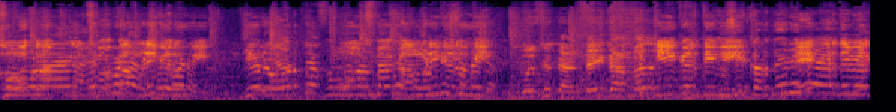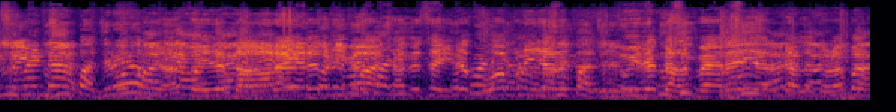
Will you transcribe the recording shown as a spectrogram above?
ਫੋਨ ਆਇਆ ਇੱਕ ਕੰਮ ਨਹੀਂ ਮਿੰਟ, ਕਰੂਗੀ। ਜੇ ਰੋਡ ਤੇ ਫੋਨ ਪੁਲਿਸ ਆਉਂਦਾ ਕੋਈ ਕੰਮ ਨਹੀਂ ਕਰੂਗੀ। ਪੁਲਿਸ ਕਰਦੇ ਹੀ ਕੰਮ ਕੀ ਕਰਦੀ ਵੀ? ਕਰਦੇ ਨਹੀਂ ਇਹ ਕਰਦੇ ਵੀ ਤੁਸੀਂ? ਤੁਸੀਂ ਭੱਜ ਰਹੇ ਹੋ? ਯਾਰ ਤੁਹਾਡੀ ਭਾਸ਼ਾ ਤੇ ਸਹੀ ਰੱਖੋ ਆਪਣੀ ਯਾਰ। ਤੁਸੀਂ ਤਾਂ ਗੱਲ ਪੈ ਰਹੇ ਯਾਰ ਗੱਲ ਥੋੜਾ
